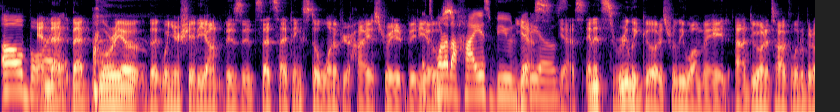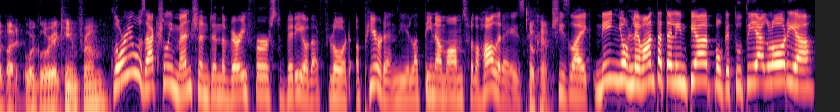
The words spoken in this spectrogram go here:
Oh boy. And that that Gloria that when your shady aunt visits, that's I think still one of your highest rated videos. it's one of the highest viewed yes, videos. Yes, and it's really good. It's really well made. Uh, do you want to talk a little bit about where Gloria came from? Gloria was actually mentioned in the very first video that Flor appeared in, the Latina Moms for the Holidays. Okay. She's like, Niños, levántate a limpiar porque tu tía Gloria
